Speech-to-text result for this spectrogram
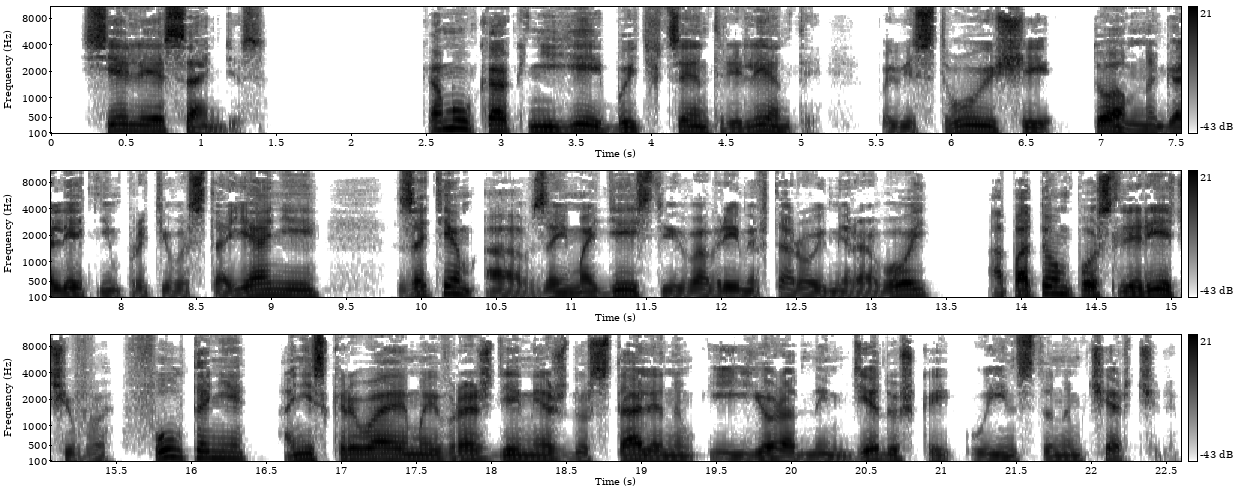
— Селия Сандис, Кому, как не ей, быть в центре ленты, повествующей то о многолетнем противостоянии, затем о взаимодействии во время Второй мировой, а потом после речи в Фултоне о нескрываемой вражде между Сталиным и ее родным дедушкой Уинстоном Черчиллем.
